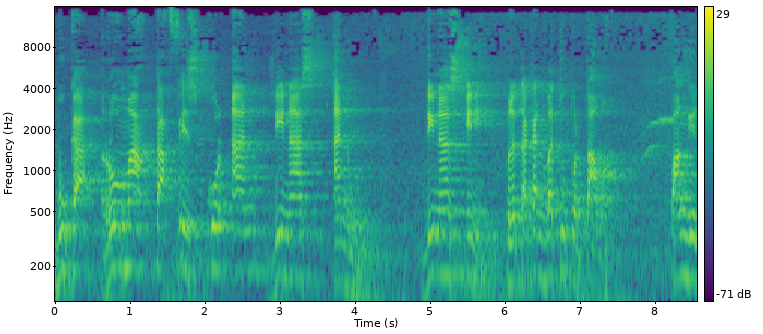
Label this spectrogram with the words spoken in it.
buka rumah tahfiz Quran dinas anu dinas ini peletakan batu pertama panggil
